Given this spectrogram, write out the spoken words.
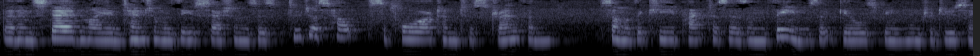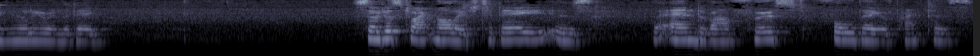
but instead my intention with these sessions is to just help support and to strengthen some of the key practices and themes that Gil's been introducing earlier in the day. So just to acknowledge, today is the end of our first full day of practice.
